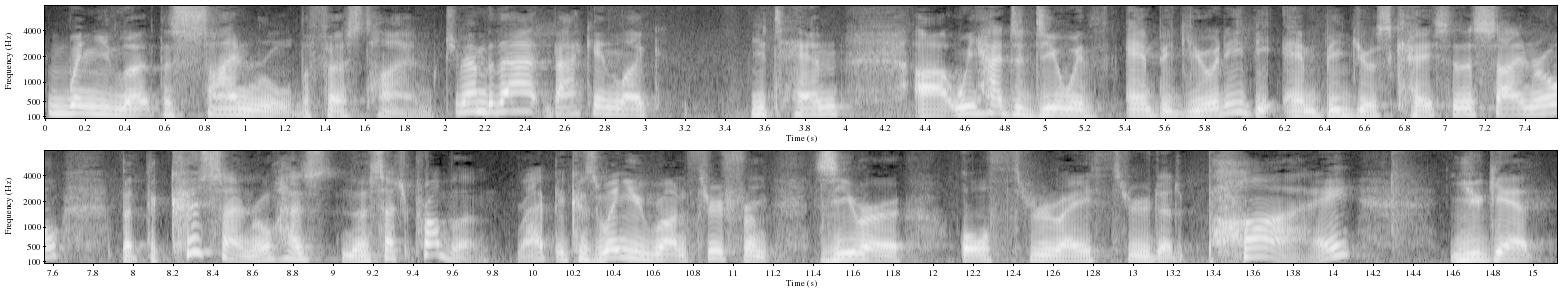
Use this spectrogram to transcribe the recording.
when you learnt the sine rule the first time, do you remember that back in like year 10, uh, we had to deal with ambiguity, the ambiguous case of the sine rule, but the cosine rule has no such problem, right? Because when you run through from 0 all through a through to pi, you get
